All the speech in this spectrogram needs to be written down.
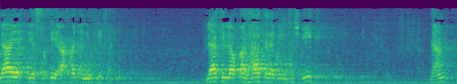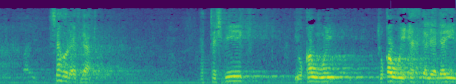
لا يستطيع أحد أن يخلفه. لكن لو قال هكذا بدون تشبيك نعم سهل إفلاته. التشبيك يقوي تقوي إحدى اليدين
